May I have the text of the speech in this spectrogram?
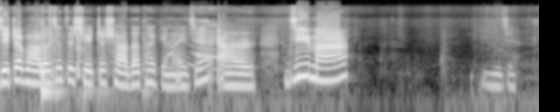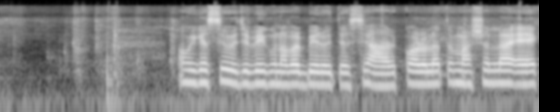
যেটা ভালো জাতের সেটা সাদা থাকে না, এই যে। আর জি মা যে। ওই গাছে ওই যে বেগুন আবার বের হইতেছে, আর করলা তো মাসাল্লাহ এক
